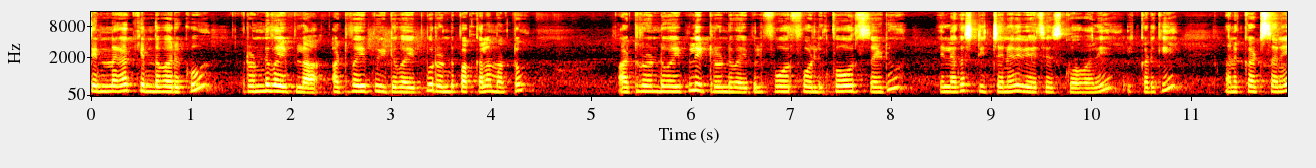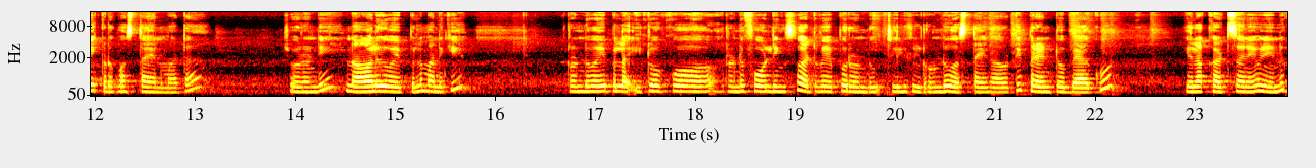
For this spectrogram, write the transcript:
తిన్నగా కింద వరకు రెండు వైపులా అటువైపు ఇటువైపు రెండు పక్కల మొత్తం అటు రెండు వైపులు ఇటు రెండు వైపులు ఫోర్ ఫోల్డింగ్ ఫోర్ సైడు ఇలాగ స్టిచ్ అనేది వేసేసుకోవాలి. ఇక్కడికి మన కట్స్ అనేవి ఇక్కడికి వస్తాయన్నమాట. చూడండి నాలుగు వైపులా మనకి రెండు వైపులా ఇటు రెండు ఫోల్డింగ్స్ అటువైపు రెండు చిలుకలు రెండు వస్తాయి కాబట్టి ఫ్రంట్ బ్యాక్ ఇలా కట్స్ అనేవి నేను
